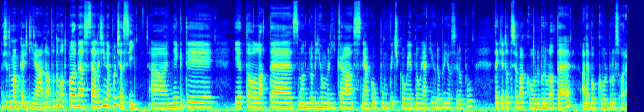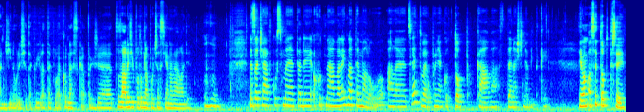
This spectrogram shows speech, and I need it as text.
Takže to mám každý ráno. A potom odpoledne asi záleží na počasí. A někdy je to laté z mandlového mlíka s nějakou pumpičkou jednou nějakého dobrýho syrupu. Teď je to třeba cold brew laté, anebo cold brew s oranžínou, když je takovýhle teplo jako dneska. Takže to záleží potom na počasí a na náladě. Mm-hmm. Na začátku jsme tady ochutnávali Guatemalu, ale co je tvoje úplně jako top káva z té naší nabídky? Já mám asi top 3.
